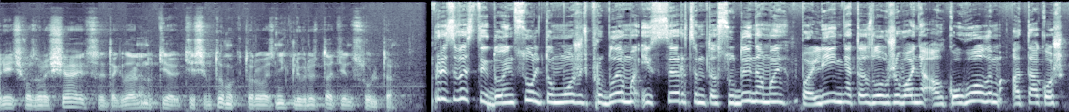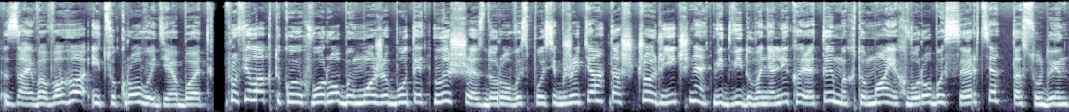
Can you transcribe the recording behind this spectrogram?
речь возвращается и так далее. Ну, те, те симптомы, которые возникли в результате инсульта. Призвести до інсульту можуть проблеми із серцем та судинами, паління та зловживання алкоголем, а також зайва вага і цукровий діабет. Профілактикою хвороби може бути лише здоровий спосіб життя та щорічне відвідування лікаря тими, хто має хвороби серця та судин.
